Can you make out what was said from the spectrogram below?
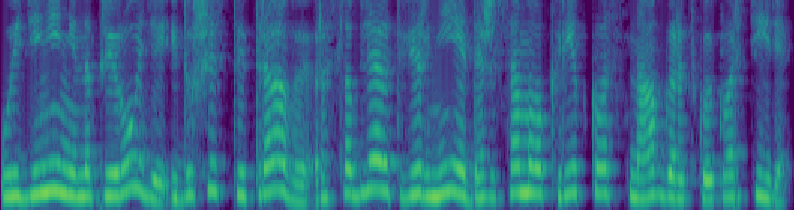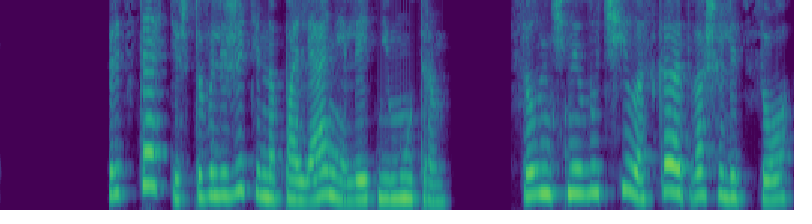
Уединение на природе и душистые травы расслабляют вернее даже самого крепкого сна в городской квартире. Представьте, что вы лежите на поляне летним утром. Солнечные лучи ласкают ваше лицо,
